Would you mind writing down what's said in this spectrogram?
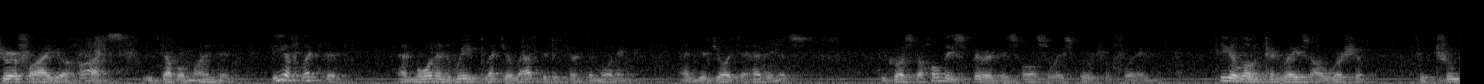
purify your hearts, you double minded. Be afflicted and mourn and weep. Let your laughter be turned to mourning and your joy to heaviness. Because the Holy Spirit is also a spiritual flame. He alone can raise our worship to true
